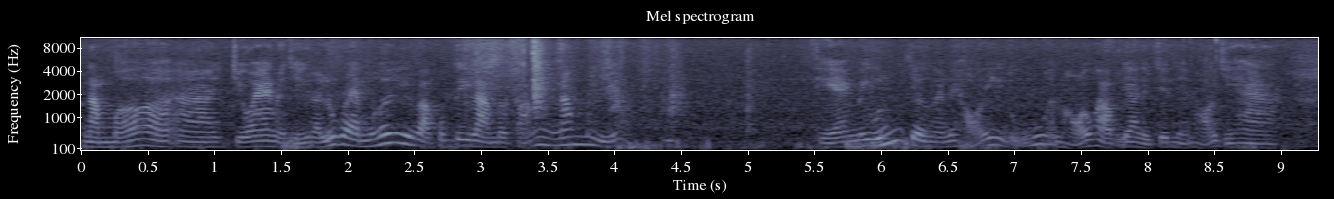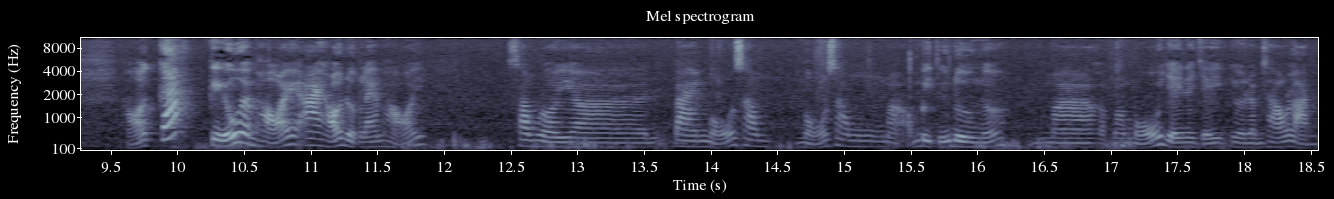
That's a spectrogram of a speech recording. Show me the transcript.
nằm ở à, Triệu An là chị là lúc em mới vào công ty làm được khoảng năm hay gì đó. Thì em mới quýnh chân em mới hỏi đủ em hỏi khoa học gia điều trên em hỏi chị Hà. Hỏi các kiểu em hỏi ai hỏi được là em hỏi xong rồi à, ba em mổ xong mổ xong mà ông bị tiểu đường nữa mà mà mổ vậy này chị rồi làm sao lành.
